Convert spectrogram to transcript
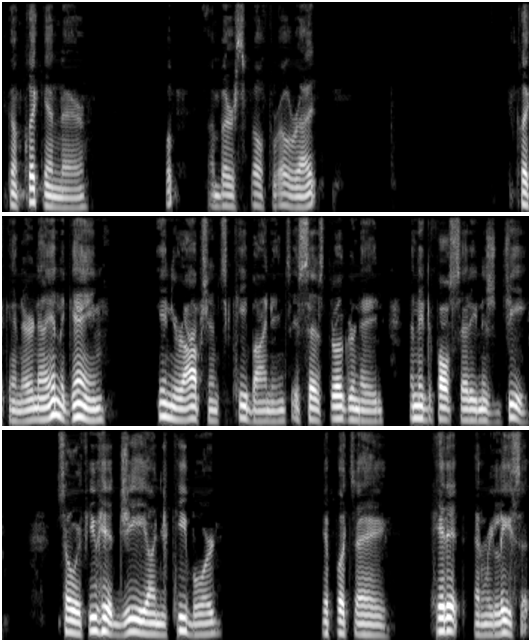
You're going to click in there. Whoop, I better spell throw right. Click in there. Now in the game, in your options, key bindings, it says throw grenade and the default setting is G. So if you hit G on your keyboard, it puts a hit it and release it.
